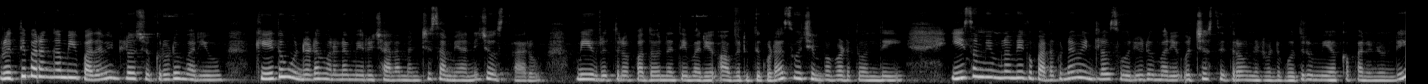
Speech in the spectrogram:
వృత్తిపరంగా మీ పదవింట్లో శుక్రుడు మరియు కేతు ఉండడం వలన మీరు చాలా మంచి సమయాన్ని చూస్తారు. మీ వృత్తిలో పదోన్నతి మరియు అభివృద్ధి కూడా సూచింపబడుతోంది. ఈ సమయంలో మీకు పదకొండవ ఇంట్లో సూర్యుడు మరియు ఉచ్చస్థితిలో ఉన్నటువంటి బుధుడు మీ యొక్క పని నుండి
